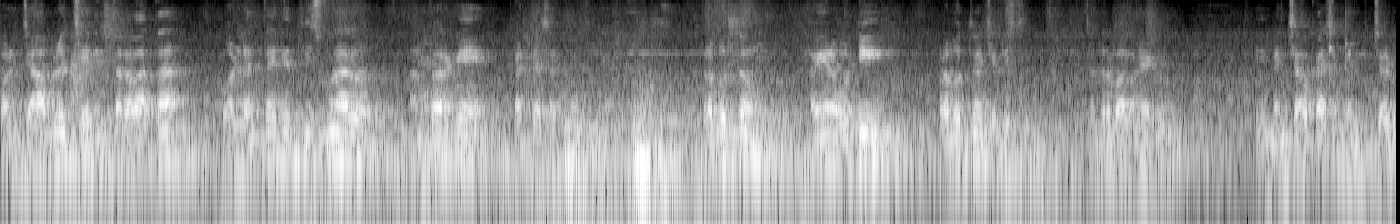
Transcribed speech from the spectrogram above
వాళ్ళు జాబ్లో చేరిన తర్వాత వాళ్ళు ఎంతైతే తీసుకున్నారో అంతవరకే కట్టే సరిపోతుంది. ప్రభుత్వం అయిన వడ్డీ ప్రభుత్వం చెల్లిస్తుంది. చంద్రబాబు నాయుడు ఇది మంచి అవకాశం కలిగించాడు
